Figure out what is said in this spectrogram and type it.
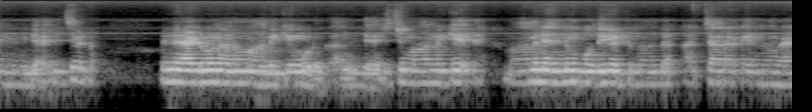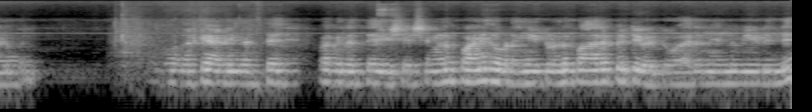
എന്ന് വിചാരിച്ചു കേട്ടോ. പിന്നെ രണ്ട് മൂന്നെണ്ണം മാമിക്കും കൊടുക്കാമെന്ന് വിചാരിച്ചു. മാമിക്ക് മാമിനെന്നും പൊതി കെട്ടുന്നുണ്ട് അച്ചാറൊക്കെ എന്നും വേണമെന്ന് അപ്പോൾ അതൊക്കെയാണ് ഇന്നത്തെ പകലത്തെ വിശേഷങ്ങൾ പണി തുടങ്ങിയിട്ടുണ്ട്. പാരപ്പറ്റി കെട്ടുമായിരുന്നു ഇന്ന് വീടിന്റെ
